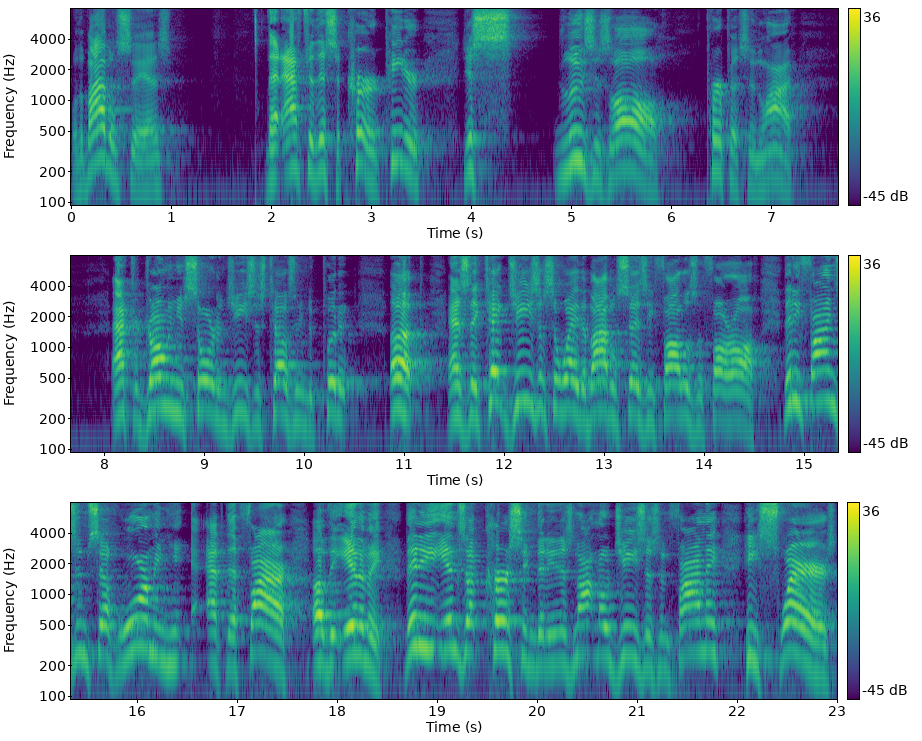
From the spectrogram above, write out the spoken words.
Well, the Bible says that after this occurred, Peter just loses all purpose in life. After drawing his sword, and Jesus tells him to put it up, as they take Jesus away, the Bible says he follows afar off. Then he finds himself warming at the fire of the enemy. Then he ends up cursing that he does not know Jesus. And finally, he swears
